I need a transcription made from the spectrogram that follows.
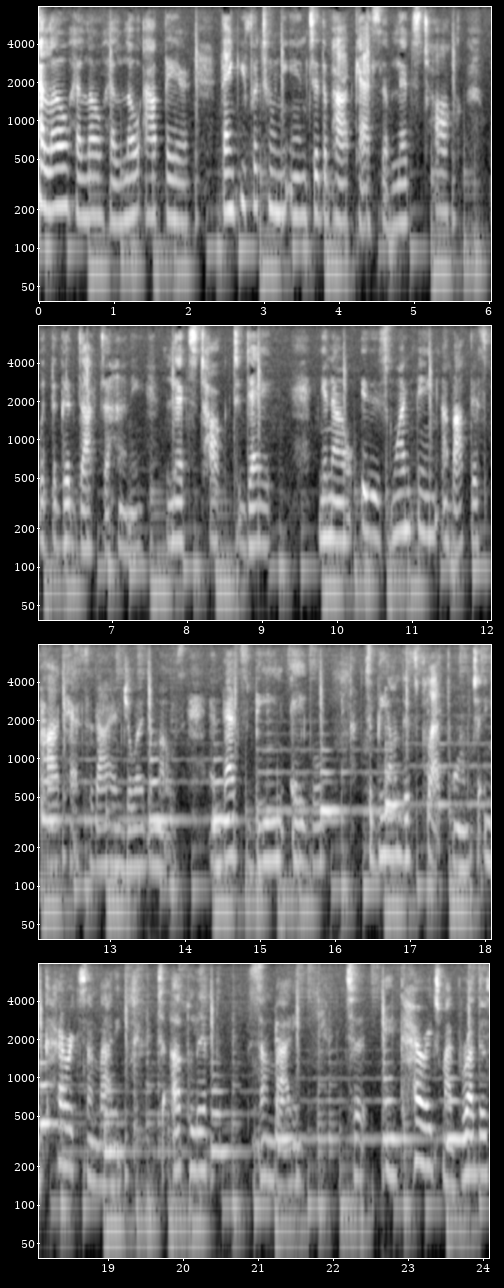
Hello, hello, hello out there. Thank you for tuning in to the podcast of Let's Talk with the Good Doctor, honey. Let's talk today. You know, it is one thing about this podcast that I enjoy the most, and that's being able to be on this platform to encourage somebody, to uplift somebody, to encourage my brothers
